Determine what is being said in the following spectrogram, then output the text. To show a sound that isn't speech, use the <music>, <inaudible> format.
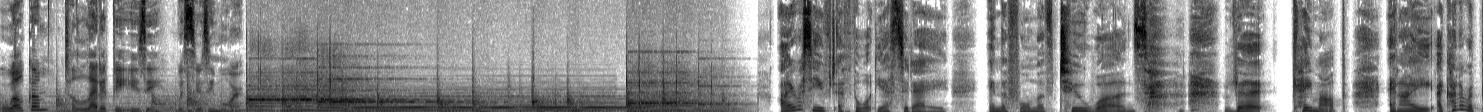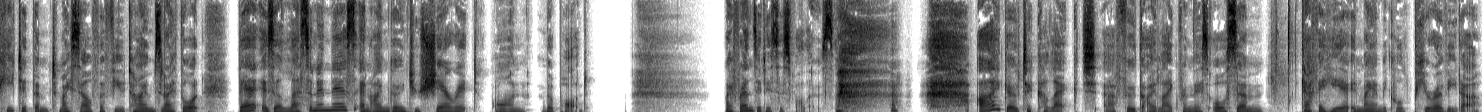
Welcome to Let It Be Easy with Susie Moore. I received a thought yesterday in the form of two words <laughs> that came up and I, I kind of repeated them to myself a few times and I thought there is a lesson in this and I'm going to share it on the pod. My friends, it is as follows. <laughs> I go to collect uh, food that I like from this awesome cafe here in Miami called Pura Vida.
